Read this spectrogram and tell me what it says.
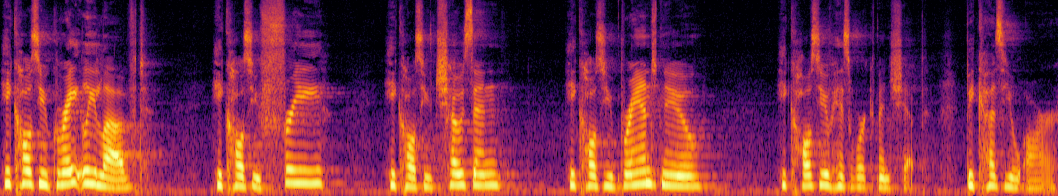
He calls you greatly loved. He calls you free. He calls you chosen. He calls you brand new. He calls you his workmanship because you are.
